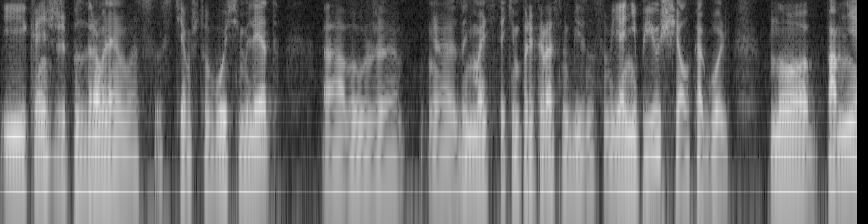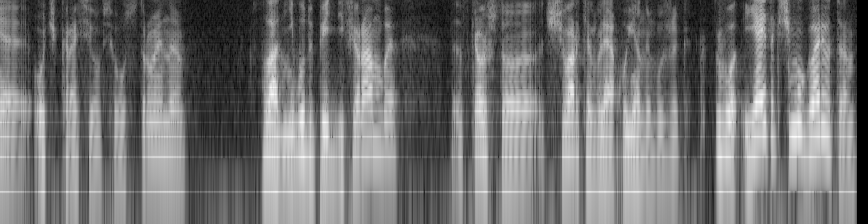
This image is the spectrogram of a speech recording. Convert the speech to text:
И, конечно же, поздравляем вас с тем, что 8 лет вы уже а, занимаетесь таким прекрасным бизнесом. Я не пьющий алкоголь, но по мне очень красиво все устроено. Ладно, не буду петь дифирамбы. Скажу, что Чичваркин, бля, охуенный мужик. Вот, я это к чему говорю-то?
